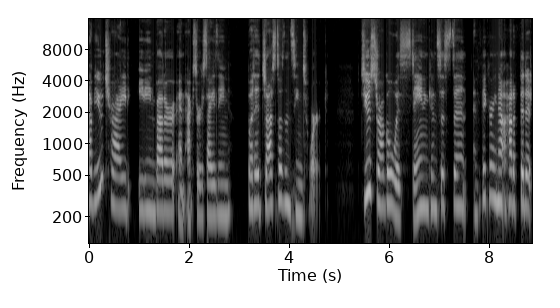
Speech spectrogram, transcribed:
Have you tried eating better and exercising, but it just doesn't seem to work? Do you struggle with staying consistent and figuring out how to fit it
